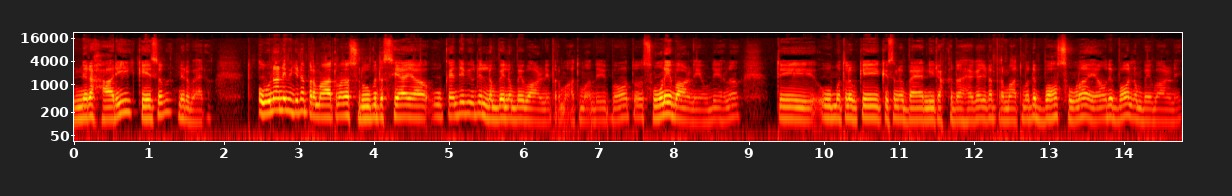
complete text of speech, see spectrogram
ਨਿਰਹਾਰੀ ਕੇਸਵ ਨਿਰਵੈਰਾ। ਉਹਨਾਂ ਨੇ ਵੀ ਜਿਹੜਾ ਪ੍ਰਮਾਤਮਾ ਦਾ ਸਰੂਪ ਦੱਸਿਆ ਆ, ਉਹ ਕਹਿੰਦੇ ਵੀ ਉਹਦੇ ਲੰਬੇ ਲੰਬੇ ਵਾਲ ਨੇ ਪ੍ਰਮਾਤਮਾ ਦੇ, ਬਹੁਤ ਸੋਹਣੇ ਵਾਲ ਨੇ ਉਹਦੇ, ਹਨਾ। ਤੇ ਉਹ ਮਤਲਬ ਕਿ ਕਿਸੇ ਨਾਲ ਬੈਰ ਨਹੀਂ ਰੱਖਦਾ ਹੈਗਾ, ਜਿਹੜਾ ਪ੍ਰਮਾਤਮਾ ਤੇ ਬਹੁਤ ਸੋਹਣਾ ਆ, ਉਹਦੇ ਬਹੁਤ ਲੰਬੇ ਵਾਲ ਨੇ।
